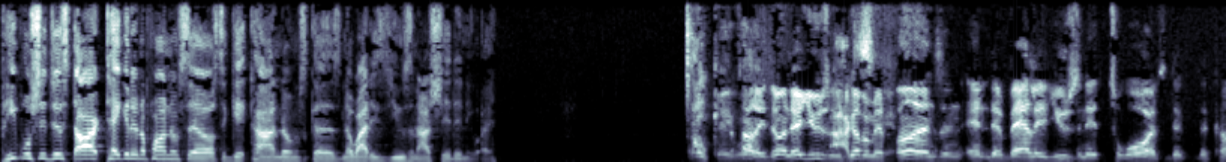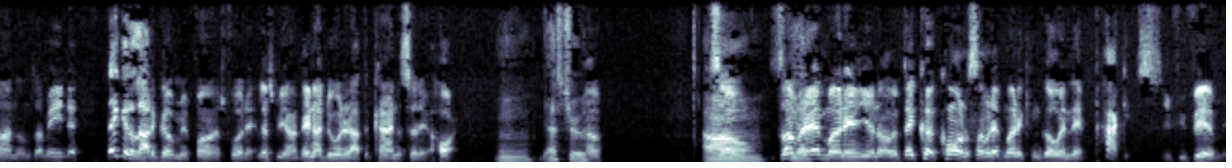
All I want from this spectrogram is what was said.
people should just start taking it upon themselves to get condoms because nobody's using our shit anyway. Okay, That's well. all they're doing. They're using I government funds and, and they're barely using it towards the, the condoms. I mean, they, they get a lot of government funds for that. Let's be honest. They're not doing it out the kindness of their heart. Mm, that's true. No. Um, so some of that money, you know, if they cut corners, some of that money can go in their pockets, if you feel me.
